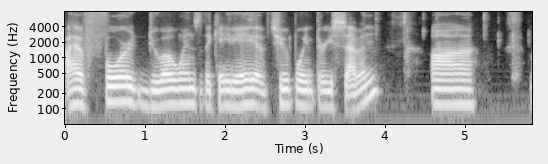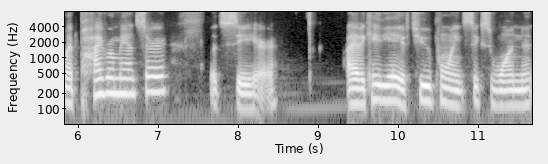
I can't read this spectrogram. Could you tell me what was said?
I have four duo wins with a KDA of 2.37. Uh my Pyromancer, let's see here. I have a KDA of 2.61,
